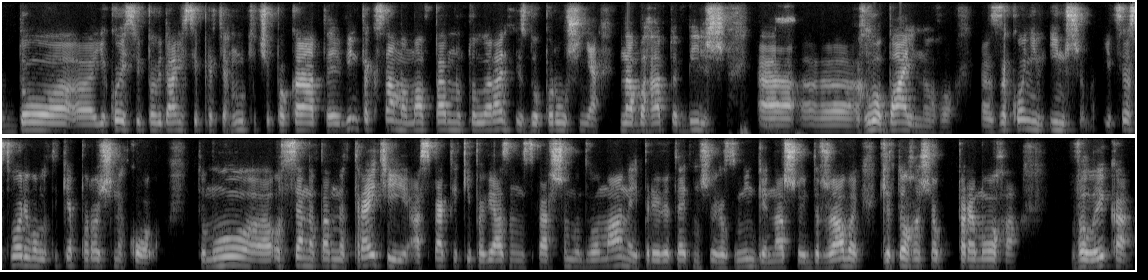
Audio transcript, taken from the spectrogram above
до е, якоїсь відповідальності притягнути чи покарати, він так само мав певну толерантність до порушення набагато більш е, е, глобального е, законів іншими, і це створювало таке порочне коло. Тому е, ось це, напевне, третій аспект, який пов'язаний з першими двома найпріоритетніших змін для нашої держави, для того, щоб перемога велика.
